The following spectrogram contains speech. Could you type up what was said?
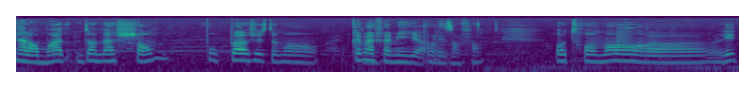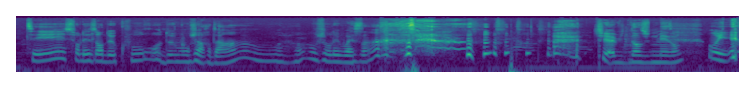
Alors moi, dans ma chambre, pour pas justement que ma famille. euh, pour les enfants. Autrement, euh, l'été, sur les heures de cours de mon jardin, voilà, bonjour les voisins. Tu habites dans une maison Oui.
